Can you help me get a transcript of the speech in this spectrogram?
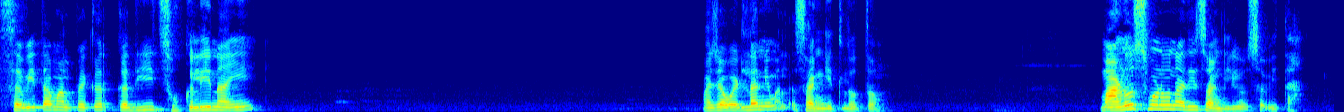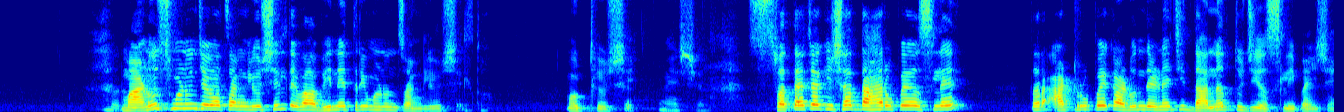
सविता मालपेकर कधी झुकली नाही. माझ्या वडिलांनी मला सांगितलं होतं. माणूस म्हणून आधी चांगली हो सविता. माणूस म्हणून जेव्हा चांगली होशील तेव्हा अभिनेत्री म्हणून चांगली होशील तू. मोठी होशील. स्वतःच्या खिशात दहा रुपये असले तर आठ रुपये काढून देण्याची दानत तुझी असली पाहिजे.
